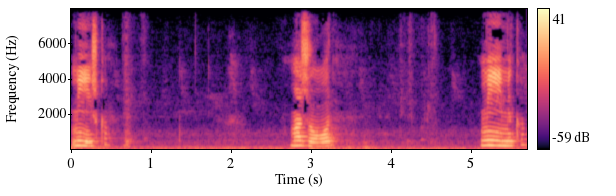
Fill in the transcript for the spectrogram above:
Мишка. Мажор. Мимика.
